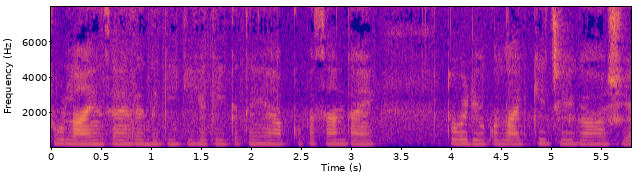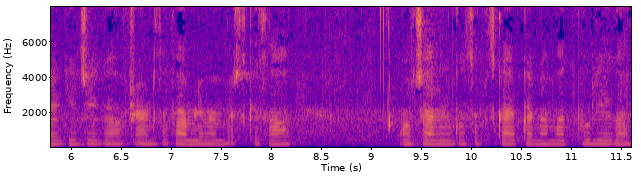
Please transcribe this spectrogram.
टू लाइंस हैं, ज़िंदगी की हकीकतें हैं, आपको पसंद आए तो वीडियो को लाइक कीजिएगा शेयर कीजिएगा फ्रेंड्स और फैमिली मेंबर्स के साथ, और चैनल को सब्सक्राइब करना मत भूलिएगा।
